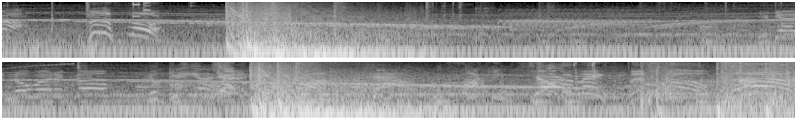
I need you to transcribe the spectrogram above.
car! To the floor! You got nowhere to go? You'll get your get head it. down! Fucking jerk! Cover me! Let's go! Ah!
